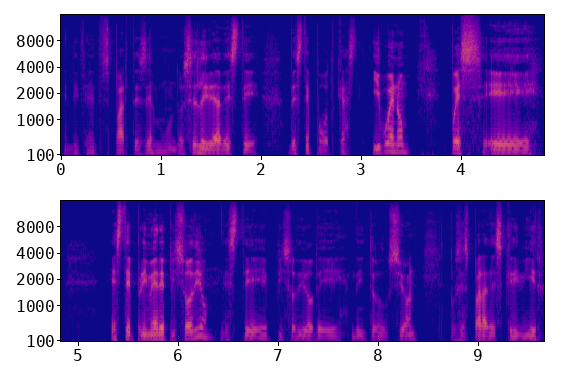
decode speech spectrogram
en diferentes partes del mundo. Esa es la idea de este, de este podcast. Y bueno, pues este primer episodio, este episodio de, introducción, pues es para describir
